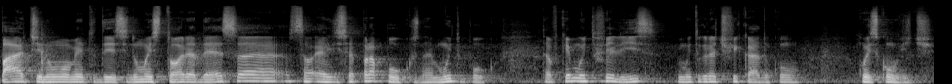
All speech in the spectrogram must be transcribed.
parte num momento desse, numa história dessa, é, isso é para poucos, né? Muito pouco. Então, fiquei muito feliz muito gratificado com, com esse convite.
